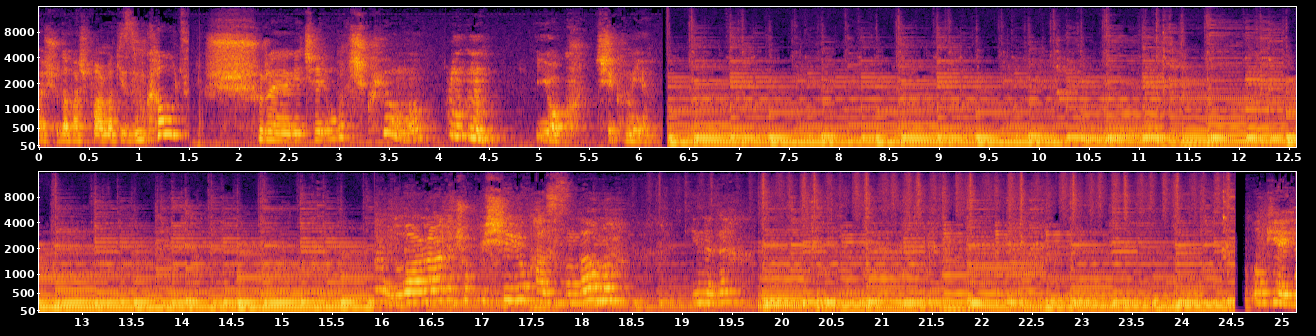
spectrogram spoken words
Ay şurada baş parmak izim kaldı. Şuraya geçelim. Bu çıkıyor mu? Yok çıkmıyor. Aslında ama yine de Okey,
